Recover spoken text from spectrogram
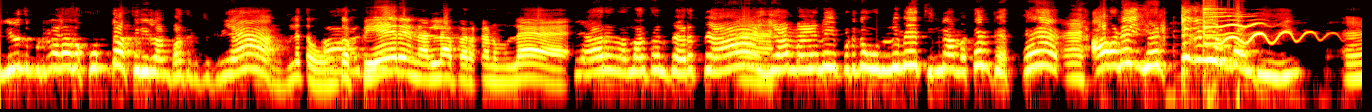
இழுத்து விட்டு அதை குண்டா தெரியலாம் பாத்துக்கிட்டு இருக்கிறியா இல்ல உங்க பேரை நல்லா பிறக்கணும்ல. யாரு நல்லா தான் பெறப்பேன் என் மகனே இப்படிதான் ஒண்ணுமே தின்னாம தான் பெத்தேன். அவனை எட்டுக்கிட்டு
